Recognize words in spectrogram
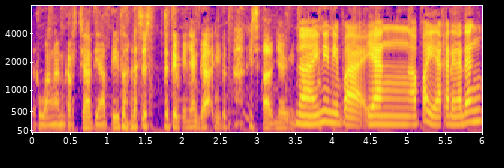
ruangan kerja hati-hati itu ada CCTV-nya enggak gitu misalnya gitu. Nah, ini nih Pak, yang apa ya kadang-kadang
